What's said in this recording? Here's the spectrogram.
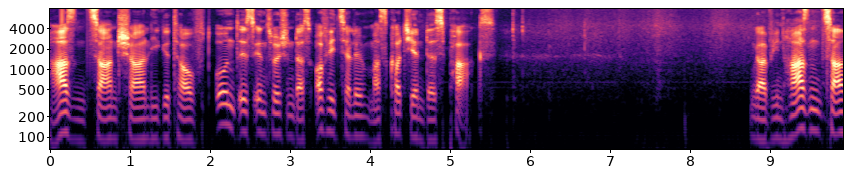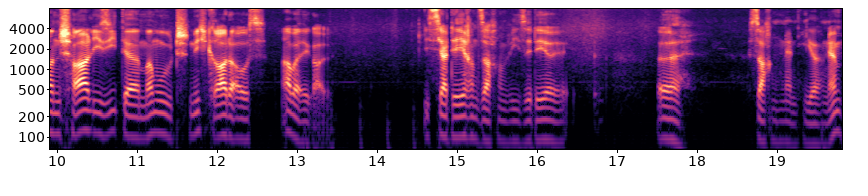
Hasenzahn-Charlie getauft und ist inzwischen das offizielle Maskottchen des Parks. Ja, wie ein Hasenzahn-Charlie sieht der Mammut nicht gerade aus, aber egal. Ist ja deren Sachen, wie sie die äh, Sachen nennen hier, ne?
